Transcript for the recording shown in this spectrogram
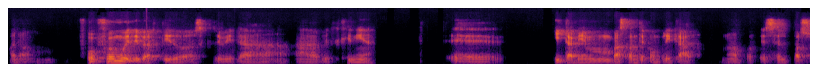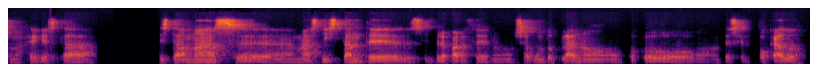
bueno, fue, muy divertido escribir a, Virginia eh, y también bastante complicado, ¿no? porque es el personaje que está está más, eh, más distante, siempre aparece en un segundo plano, un poco desenfocado,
